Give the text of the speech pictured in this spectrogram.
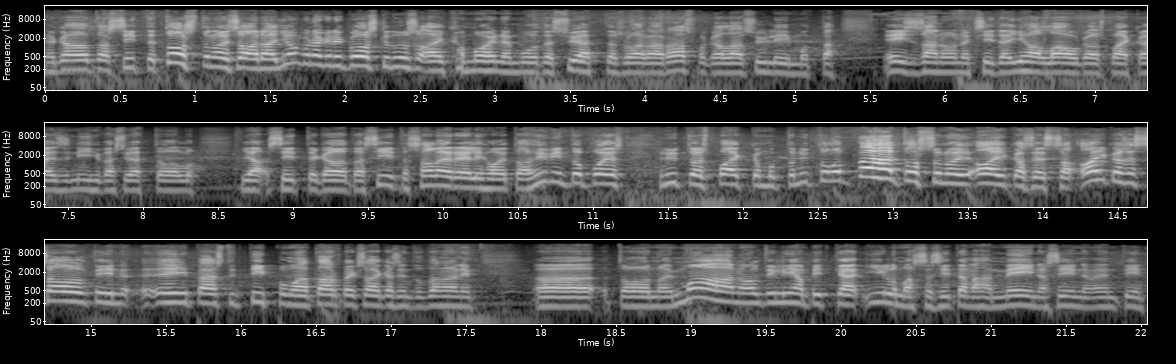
Ja katsotaan sitten, tosta noin saadaan jonkunnäköinen kosketus. Aikamoinen muuten syöttö suoraan rasvakallaan syliin, mutta ei se saanut onneksi siitä ihan laukauspaikkaa, ei se niin hyvä syöttö ollut. Ja sitten katsotaan, siitä Salereeli hoitaa hyvin topojas. Ja nyt olisi paikka, mutta nyt ollaan vähän tossa noin aikaisessa. Aikaisessa oltiin, ei päästy tippumaan tarpeeksi aikaisin tota noin, niin öö, tuohon noin maahan. Oltiin liian pitkään ilmassa, sitä vähän meinasin. Mentiin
